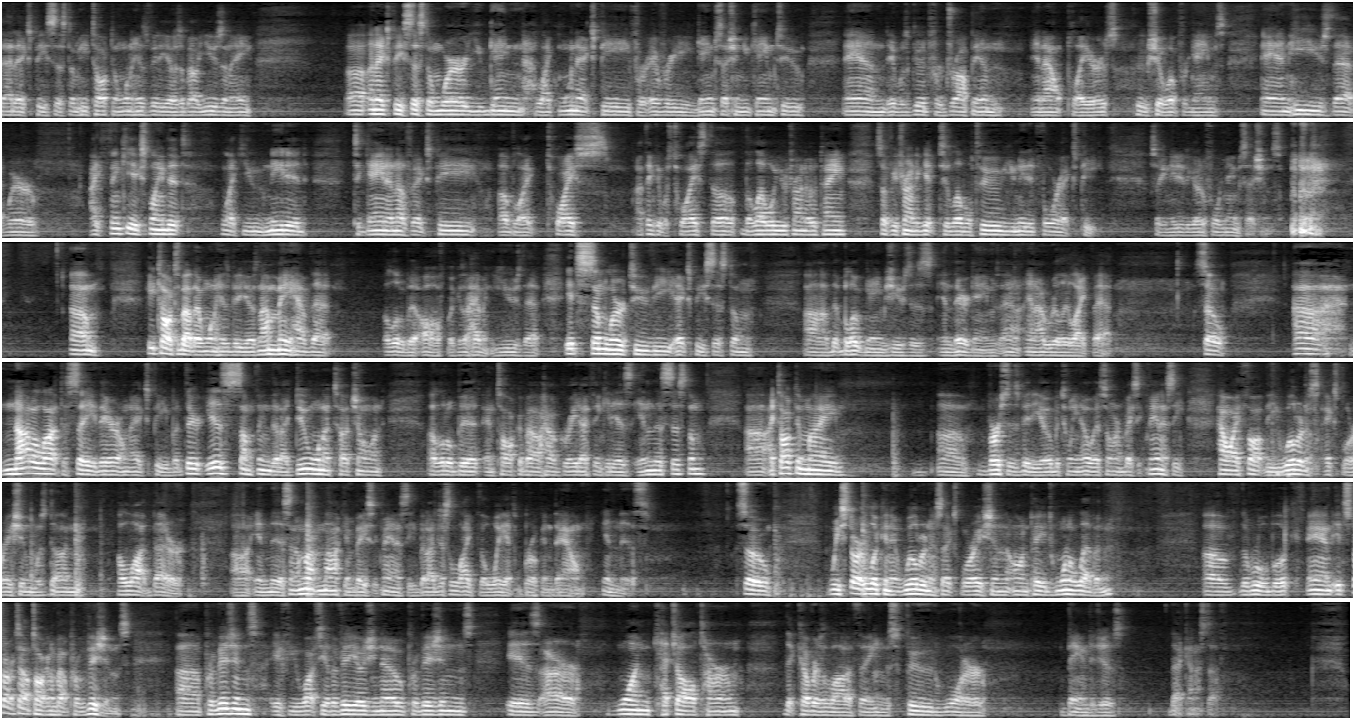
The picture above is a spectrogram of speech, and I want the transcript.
that XP system. He talked in one of his videos about using a uh, an XP system where you gain like one XP for every game session you came to, and it was good for drop in and out players who show up for games. And he used that where I think he explained it like you needed to gain enough XP of like twice. I think it was twice the the level you're trying to attain. So if you're trying to get to level two, you needed four XP. So you needed to go to four game sessions. Um, he talks about that in one of his videos, and I may have that a little bit off because I haven't used that. It's similar to the XP system uh, that Bloat Games uses in their games, and, and I really like that. So, uh, not a lot to say there on XP, but there is something that I do want to touch on a little bit and talk about how great I think it is in this system. Uh, I talked in my uh, versus video between OSR and Basic Fantasy, how I thought the wilderness exploration was done a lot better uh, in this. And I'm not knocking Basic Fantasy, but I just like the way it's broken down in this. So we start looking at wilderness exploration on page 111 of the rule book, and it starts out talking about provisions. Uh, provisions, if you watch the other videos, you know provisions is our one catch-all term that covers a lot of things food water bandages that kind of stuff.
